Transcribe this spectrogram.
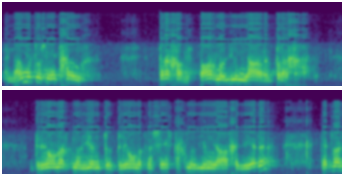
En nou moet ons net gou teruggaan, 'n paar miljoen jare terug. 300 miljoen tot 360 miljoen jaar gelede. Dit was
